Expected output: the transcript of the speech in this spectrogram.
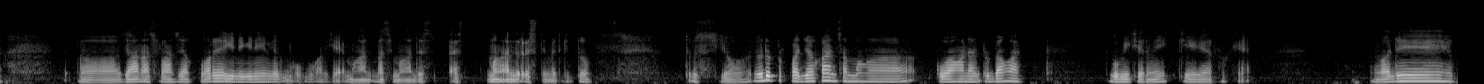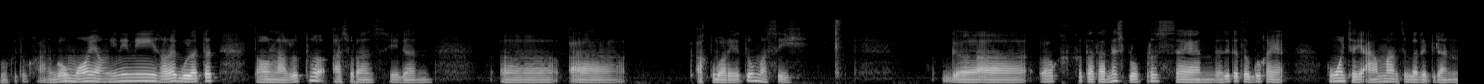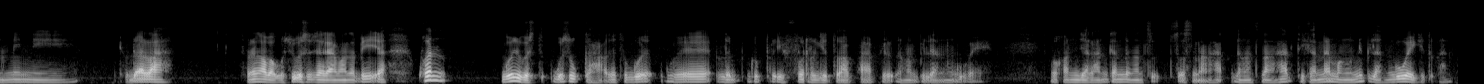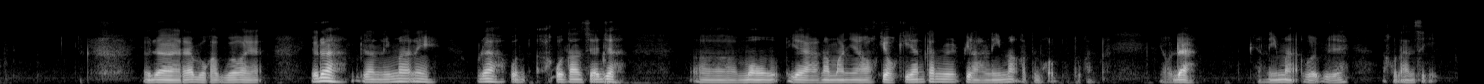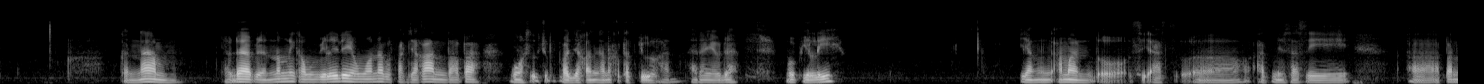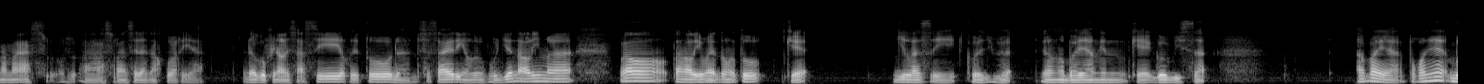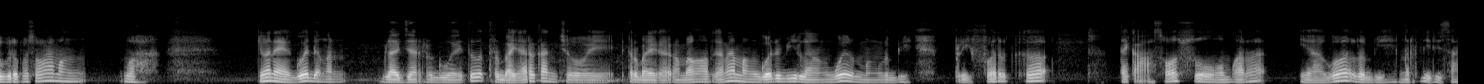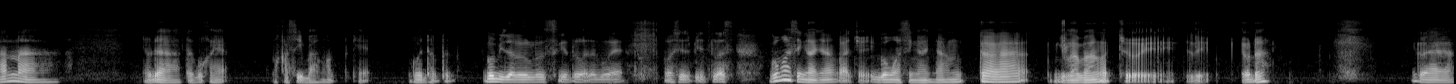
uh, jangan asuransi keluar ya gini gini, gini. bukan, bukan kayak masih mengunderestimate gitu. Terus yo ya udah perpajakan sama keuangan dan perbankan. Gue mikir-mikir kayak enggak deh gue gitu kan gue mau yang ini nih soalnya gue liat tahun lalu tuh asuransi dan uh, uh, aktuaria itu masih gak oh, ketatannya 10% jadi kata gue kayak gue mau cari aman sebenarnya pilihan 6 ini udahlah. Sebenarnya nggak bagus juga secara aman tapi ya gue kan gue juga gue suka gitu gue gue gue prefer gitu apa dengan pilihan gue. Gue akan menjalankan dengan sesenang hati, dengan senang hati karena emang ini pilihan gue gitu kan. Ya udah akhirnya bokap gue kayak ya udah pilihan 5 nih. Udah akuntansi aja. Uh, mau ya namanya hoki-hokian kan pilihan 5 kata bokap itu kan. Ya udah pilihan 5 gue pilih akuntansi. Keenam ya udah pilihan 6 nih kamu pilih deh yang mana perpajakan atau apa. Gue gak setuju perpajakan karena ketat juga kan. Ada ya udah gue pilih yang aman tuh si as, uh, administrasi uh, apa namanya as, uh, asuransi dan aktuaria. Udah gue finalisasi waktu itu udah selesai tinggal ujian tanggal 5 well tanggal 5 itu tuh kayak gila sih gue juga gak ngebayangin kayak gue bisa apa ya pokoknya beberapa soal emang wah gimana ya gue dengan belajar gue itu terbayarkan coy. Terbayarkan banget karena emang gue udah bilang gue emang lebih prefer ke TK sosum karena ya gue lebih ngerti di sana. Ya udah tapi gue kayak makasih banget kayak gue dapet gue bisa lulus gitu kata gue gue masih speechless. Gue masih nggak nyangka coy. Gue masih nggak nyangka. Gila banget coy. Jadi yaudah gue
